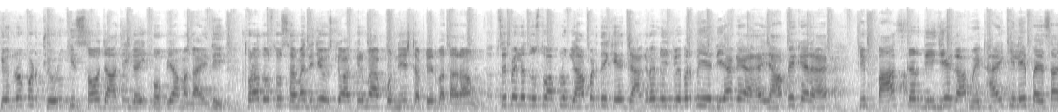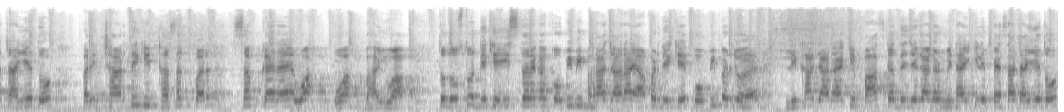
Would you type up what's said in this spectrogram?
केंद्रों पर थ्योरी की सौ जाती गई कॉपियाँ मंगाई थी। थोड़ा दोस्तों समय दीजिए, उसके बाद फिर मैं आपको नेक्स्ट अपडेट बता रहा हूँ। सबसे पहले दोस्तों आप लोग यहाँ पर देखिए, जागरण न्यूज़पेपर पे ये दिया गया है। यहाँ पे कह रहा है कि पास कर दीजिएगा, मिठाई के लिए पैसा चाहिए तो परीक्षार्थी की ठसक पर सब कह रहे हैं, वाह वाह, भाई, वाह। तो दोस्तों, देखिए, इस तरह का कॉपी भी भरा जा रहा है। यहाँ पर देखिए कॉपी पर जो है लिखा जा रहा है कि पास कर दीजिएगा, अगर मिठाई के लिए पैसा चाहिए तो।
